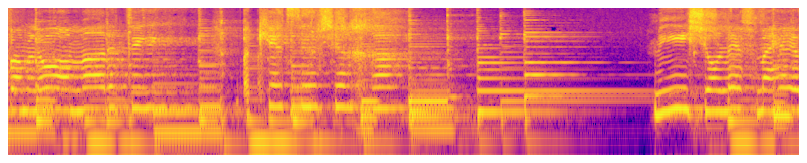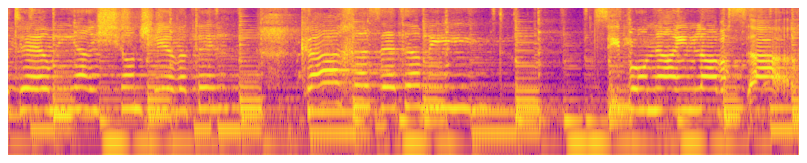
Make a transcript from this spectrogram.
פעם לא עמדתי בקצב שלך מי שולף מהר יותר, מי הראשון שיוותר? ככה זה תמיד. ציפורניים לבשר,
